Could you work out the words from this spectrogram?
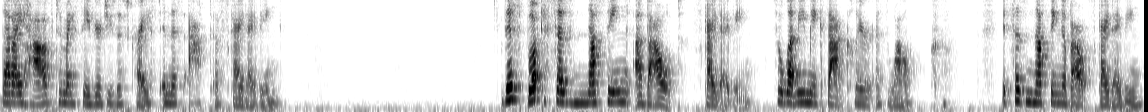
that I have to my Savior Jesus Christ in this act of skydiving. This book says nothing about skydiving, so let me make that clear as well. it says nothing about skydiving.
